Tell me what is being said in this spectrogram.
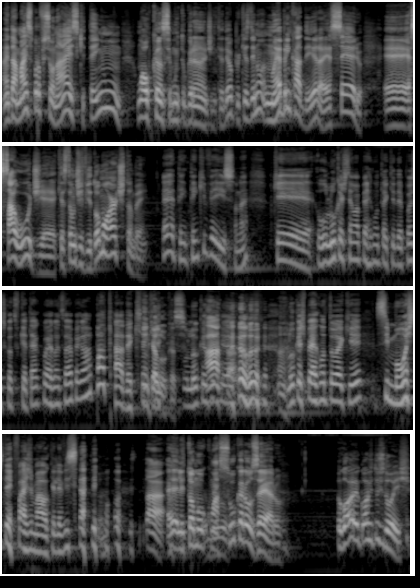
Ainda mais profissionais que têm um, um alcance muito grande, entendeu? Porque isso não, não é brincadeira, é sério. É, é saúde, é questão de vida ou morte também. É, tem, tem que ver isso, né? Porque o Lucas tem uma pergunta aqui depois que eu fiquei até com pergunta, você vai pegar uma patada aqui. Quem que é Lucas? O Lucas, ah, tá. o Lucas perguntou aqui se Monster faz mal, que ele é viciado em Monster. Tá, ele tomou com açúcar ou zero? Eu, eu gosto dos dois.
